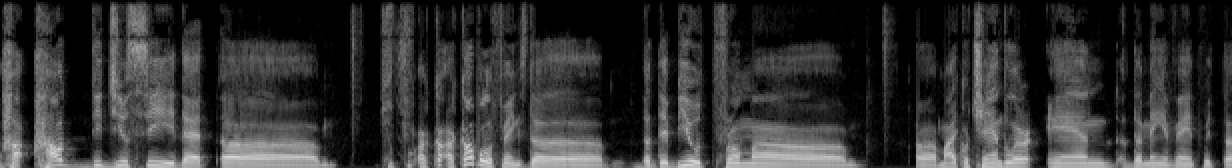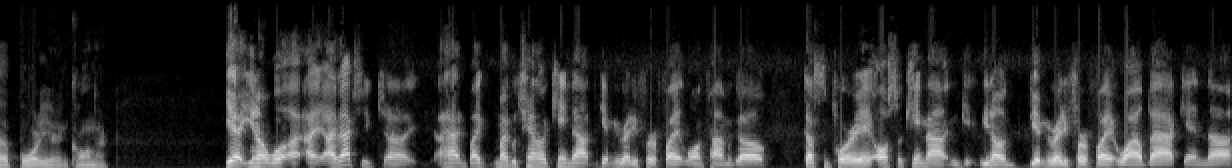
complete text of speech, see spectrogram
How how did you see that? Uh, a, a couple of things. The the debut from uh, uh, Michael Chandler and the main event with uh, Poirier and Conor. Yeah, you know, well, I, I've actually uh, had Mike, Michael Chandler came out to get me ready for a fight a long time ago. Dustin Poirier also came out and get, you know get me ready for a fight a while back, and uh,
